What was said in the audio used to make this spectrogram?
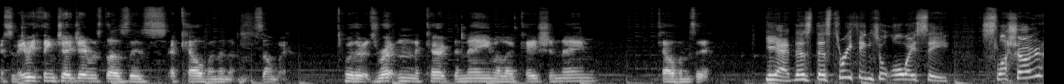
And so in everything J.J. Abrams does, there's a Kelvin in it somewhere, whether it's written, a character name, a location name, Kelvin's there. yeah there's there's three things you'll always see Slusho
